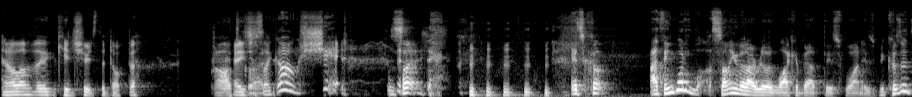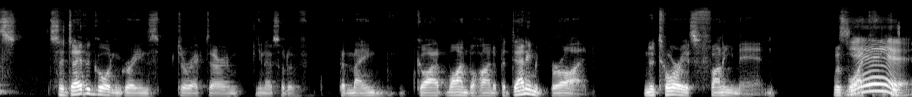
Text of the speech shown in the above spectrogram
and I love the kid shoots the doctor, Oh, and he's just like, oh shit. It's like it's. co- I think what something that I really like about this one is because it's so David Gordon Green's director and you know sort of the main guy mind behind it, but Danny McBride, notorious funny man, was like yeah,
